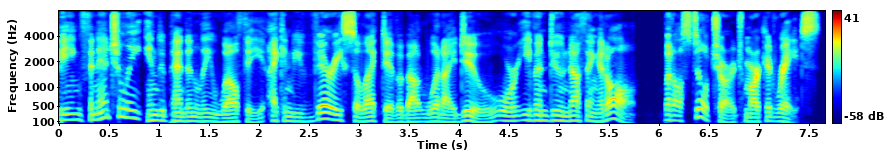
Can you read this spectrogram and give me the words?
Being financially independently wealthy, I can be very selective about what I do or even do nothing at all, but I'll still charge market rates.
